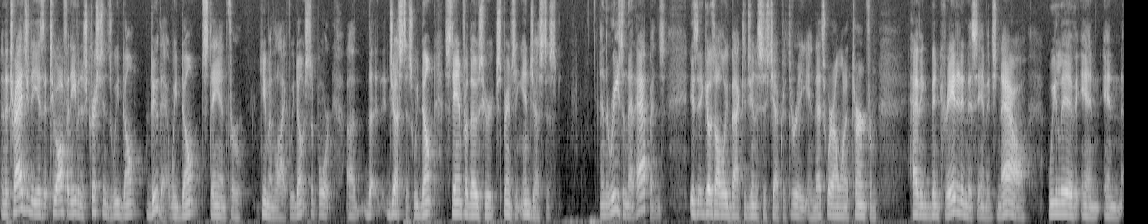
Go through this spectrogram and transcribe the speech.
And the tragedy is that too often, even as Christians, we don't do that. We don't stand for human life. We don't support uh, the justice. We don't stand for those who are experiencing injustice. And the reason that happens is it goes all the way back to Genesis chapter 3. And that's where I want to turn from having been created in this image. Now we live in, in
